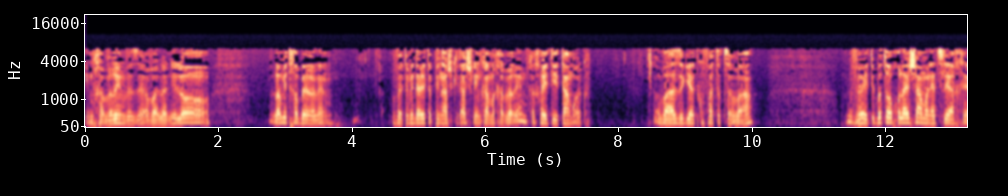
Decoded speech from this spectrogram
עם חברים וזה, אבל אני לא, לא מתחבר אליהם. ותמיד היה לי את הפינה השקטה שלי עם כמה חברים, ככה הייתי איתם רק. ואז הגיעה תקופת הצבא, והייתי בטוח אולי שם אני אצליח אה,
